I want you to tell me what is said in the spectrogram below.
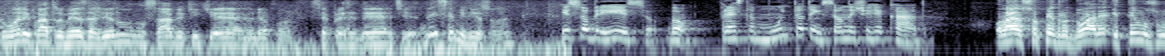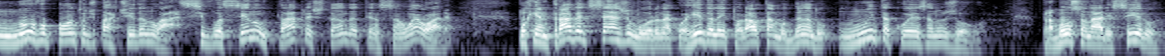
Com um ano e quatro meses ali, não, não sabe o que, que é ser presidente, nem ser ministro, né? E sobre isso, bom, presta muita atenção neste recado. Olá, eu sou Pedro Dória e temos um novo ponto de partida no ar. Se você não está prestando atenção, é hora. Porque a entrada de Sérgio Moro na corrida eleitoral está mudando muita coisa no jogo. Para Bolsonaro e Ciro,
